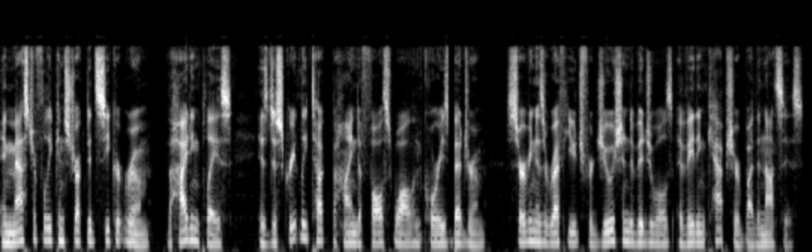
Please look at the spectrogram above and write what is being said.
A masterfully constructed secret room, the hiding place, is discreetly tucked behind a false wall in Corrie's bedroom, serving as a refuge for Jewish individuals evading capture by the Nazis.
